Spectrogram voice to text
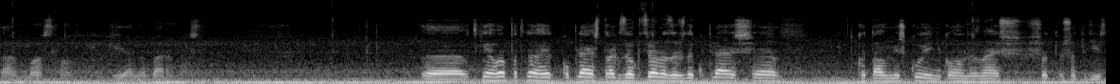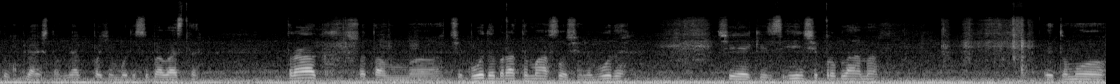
Так, масло. Я не беру масло. Е, в таких випадках, як купляєш трак з аукціону, завжди купляєш е, кота в мішку і ніколи не знаєш, що, що ти дійсно купляєш, там, як потім буде себе вести трак, що там, е, чи буде брати масло, чи не буде, чи якісь інші проблеми. І тому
